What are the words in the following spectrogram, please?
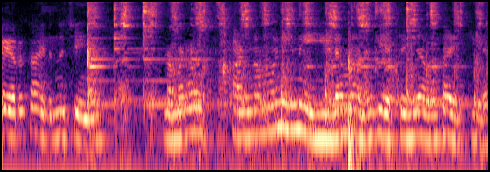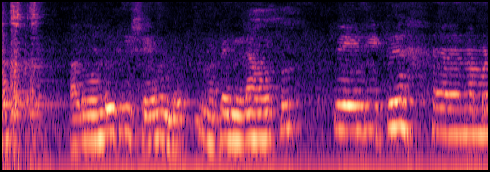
വേറെ കാര്യം എന്ന് വെച്ച് കഴിഞ്ഞാൽ നമ്മുടെ കണ്ണമ്മോൻ ഈ നെയ്യുടെ മണം കേട്ട് കഴിഞ്ഞാൽ അവൻ കഴിക്കില്ല. അതുകൊണ്ട് ഒരു വിഷയമുണ്ട്. അപ്പം എല്ലാവർക്കും വേണ്ടിയിട്ട് നമ്മൾ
